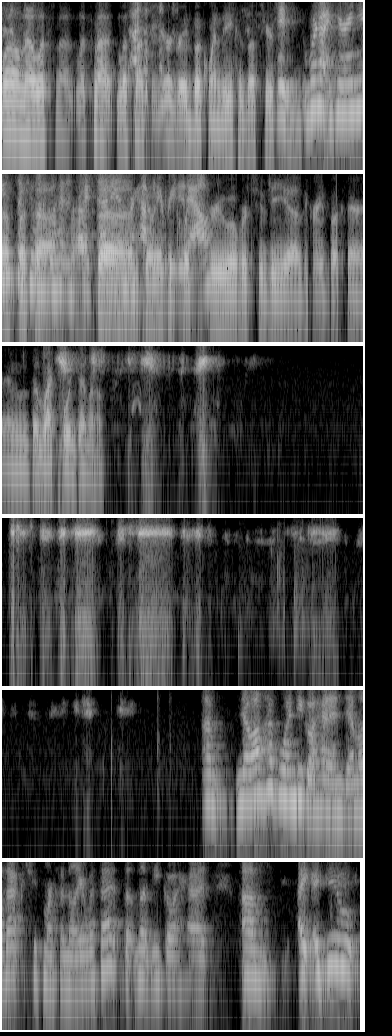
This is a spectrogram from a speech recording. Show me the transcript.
Well, no, let's not let's not let's not see your grade book, Wendy, because that's your It, we're not hearing you, so if you want to go uh, ahead and perhaps type that in, uh, we're happy Joni to read it click out. through over to the uh, the grade book there and the Blackboard demo. Um, no, I'll have Wendy go ahead and demo that because she's more familiar with it, but let me go ahead. Um, I, I do,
